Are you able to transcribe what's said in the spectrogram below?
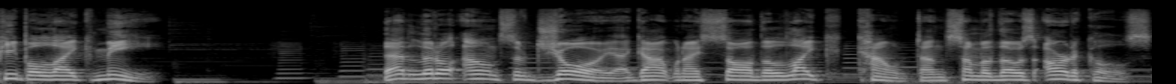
People like me. That little ounce of joy I got when I saw the like count on some of those articles,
